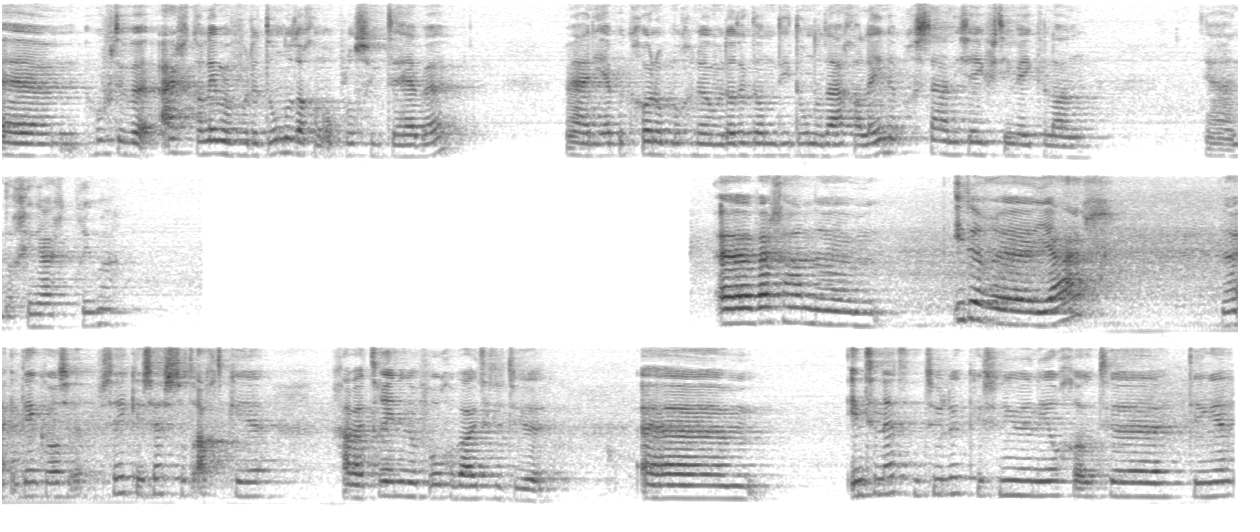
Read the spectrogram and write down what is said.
um, hoefden we eigenlijk alleen maar voor de donderdag een oplossing te hebben. Maar ja, die heb ik gewoon op me genomen dat ik dan die donderdag alleen heb gestaan, die 17 weken lang. Ja, en dat ging eigenlijk prima. Uh, wij gaan uh, ieder jaar, nou, ik denk wel zeker zes tot acht keer, gaan wij trainingen volgen buiten de deur. Uh, internet natuurlijk is nu een heel groot uh, ding. We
